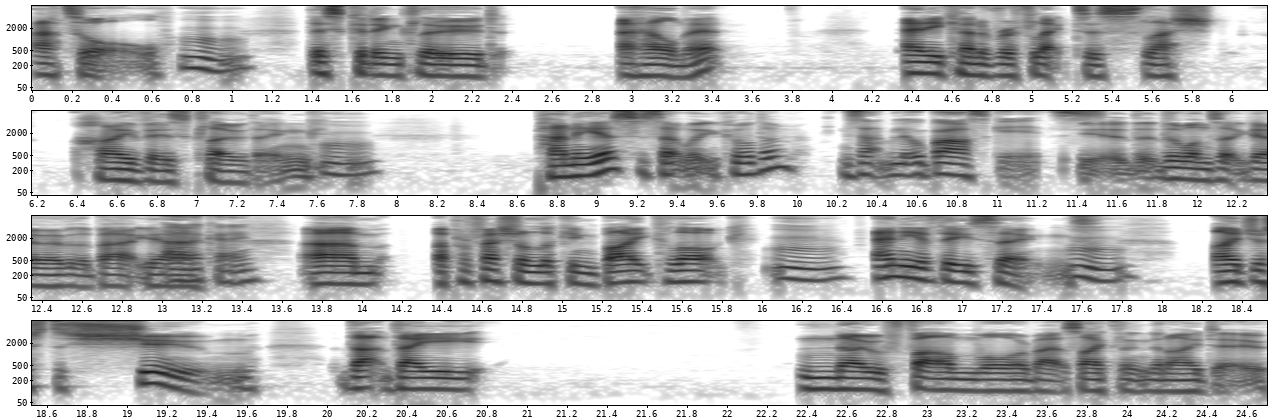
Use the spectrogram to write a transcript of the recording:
at all, Mm. this could include a helmet, any kind of reflectors slash high vis clothing, Mm. panniers, is that what you call them? Is that little baskets? Yeah, the, the ones that go over the back, yeah. Oh, okay. Um, a professional looking bike lock, Mm. any of these things, I just assume that they know far more about cycling than I do.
